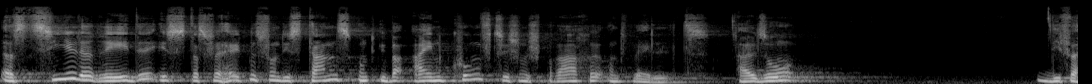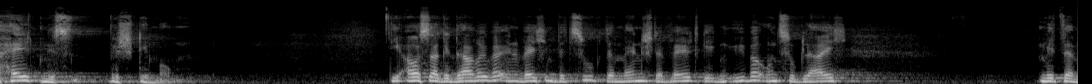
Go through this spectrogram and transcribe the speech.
Das Ziel der Rede ist das Verhältnis von Distanz und Übereinkunft zwischen Sprache und Welt, also die Verhältnisbestimmung. Die Aussage darüber, in welchem Bezug der Mensch der Welt gegenüber und zugleich mit der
